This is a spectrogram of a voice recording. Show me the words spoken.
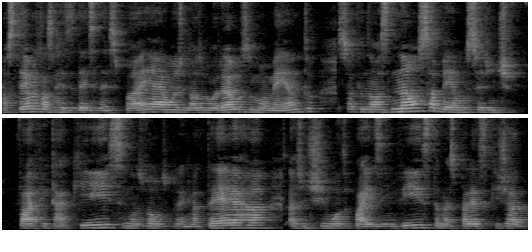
Nós temos nossa residência na Espanha, é onde nós moramos no momento, só que nós não sabemos se a gente vai ficar aqui, se nós vamos para Inglaterra. A gente tinha um outro país em vista, mas parece que já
